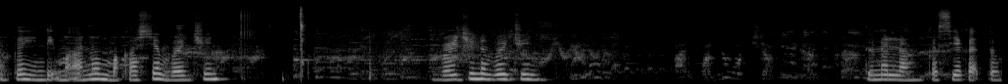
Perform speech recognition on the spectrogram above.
okay, hindi maano, makasya, virgin. Virgin na virgin. Ito na lang, kasya ka to.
